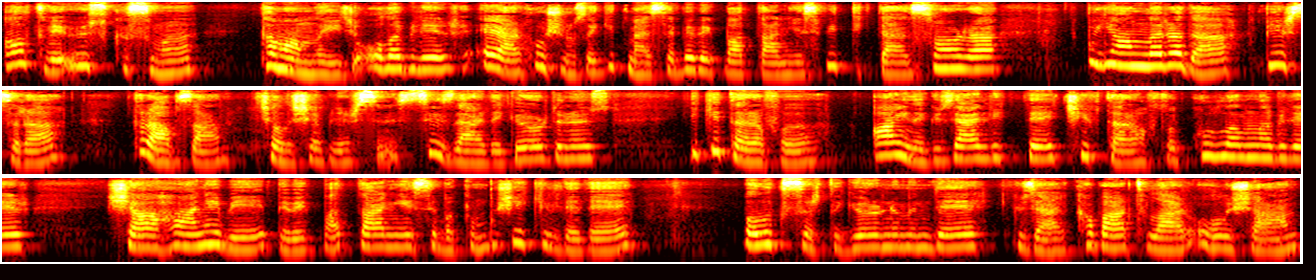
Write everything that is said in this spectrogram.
alt ve üst kısmı tamamlayıcı olabilir. Eğer hoşunuza gitmezse bebek battaniyesi bittikten sonra bu yanlara da bir sıra trabzan çalışabilirsiniz. Sizler de gördünüz. İki tarafı aynı güzellikte çift taraflı kullanılabilir. Şahane bir bebek battaniyesi bakın bu şekilde de balık sırtı görünümünde güzel kabartılar oluşan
